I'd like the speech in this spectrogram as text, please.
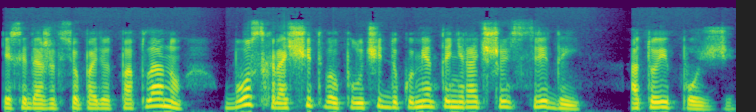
Если даже все пойдет по плану, Босх рассчитывал получить документы не раньше среды, а то и позже.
